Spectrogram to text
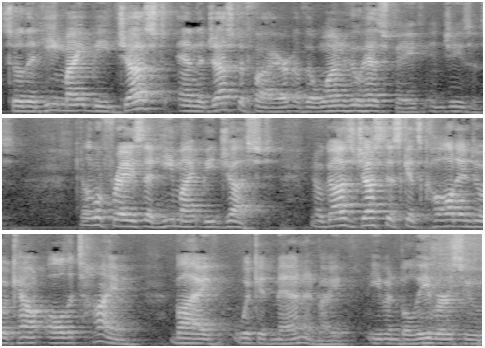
so that he might be just and the justifier of the one who has faith in Jesus a little phrase that he might be just. You know, God's justice gets called into account all the time by wicked men and by even believers who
